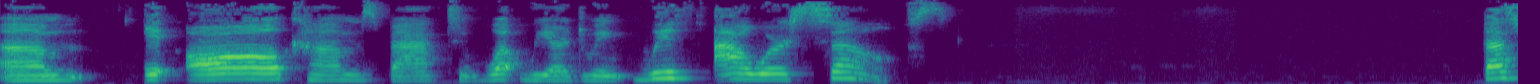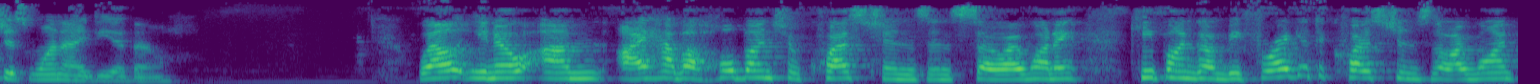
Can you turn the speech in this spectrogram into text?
Um, it all comes back to what we are doing with ourselves. That's just one idea, though. Well, you know, um, I have a whole bunch of questions, and so I want to keep on going. Before I get to questions, though, I want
